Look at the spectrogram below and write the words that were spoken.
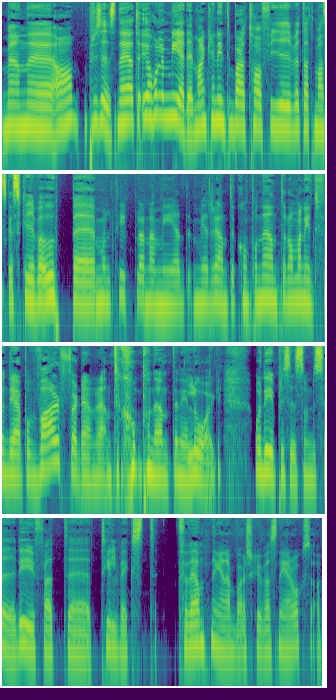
Men eh, ja, precis. Nej, jag, jag håller med dig. Man kan inte bara ta för givet att man ska skriva upp eh, multiplarna med, med räntekomponenten om man inte funderar på varför den räntekomponenten är låg. Och det är precis som du säger, det är ju för att eh, tillväxtförväntningarna bör skruvas ner också.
